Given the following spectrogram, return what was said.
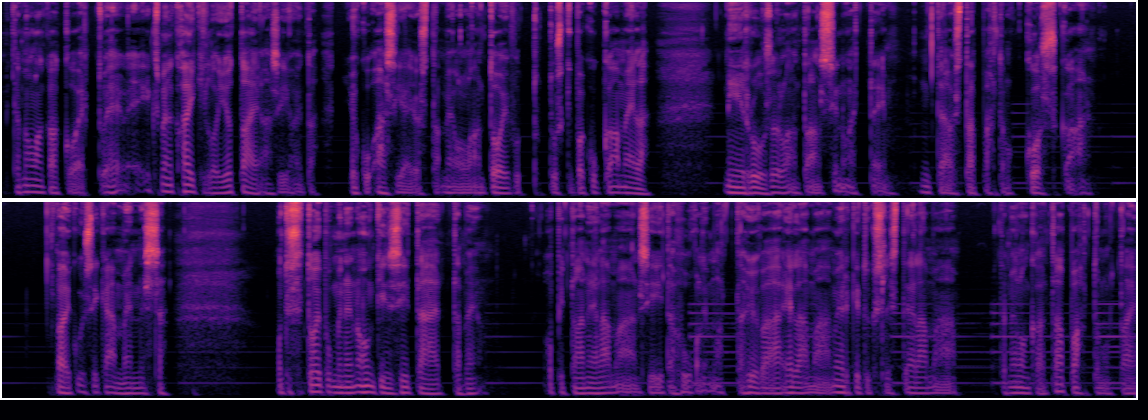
mitä me ollaankaan koettu. Eikö meillä kaikilla ole jotain asioita, joku asia, josta me ollaan toivuttu. Tuskipa kukaan meillä niin ruusuilla on tanssinut, ettei mitään olisi tapahtunut koskaan aikuisikään mennessä – mutta se toipuminen onkin sitä, että me opitaan elämään siitä huolimatta hyvää elämää, merkityksellistä elämää, mitä meillä onkaan tapahtunut tai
